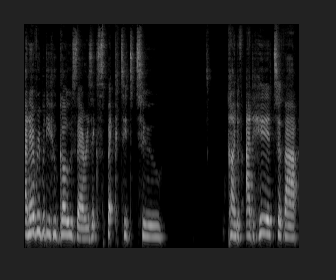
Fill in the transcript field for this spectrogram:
and everybody who goes there is expected to kind of adhere to that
